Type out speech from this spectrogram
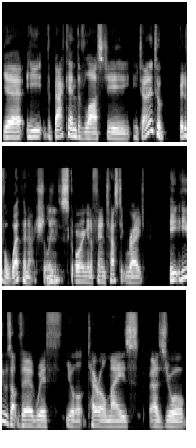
Yeah, he the back end of last year, he turned into a bit of a weapon actually, Mm. scoring at a fantastic rate. He he was up there with your Terrell Mays as your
